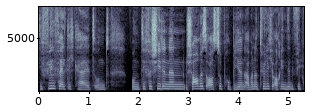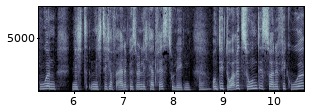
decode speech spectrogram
die Vielfältigkeit und und die verschiedenen Genres auszuprobieren, aber natürlich auch in den Figuren nicht, nicht sich auf eine Persönlichkeit festzulegen. Mhm. Und die Dorit Sund ist so eine Figur,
